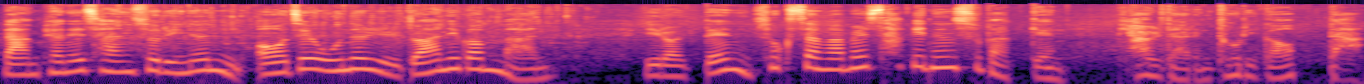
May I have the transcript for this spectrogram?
남편의 잔소리는 어제 오늘 일도 아니건만 이럴 땐 속상함을 사귀는 수밖엔 별다른 도리가 없다.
